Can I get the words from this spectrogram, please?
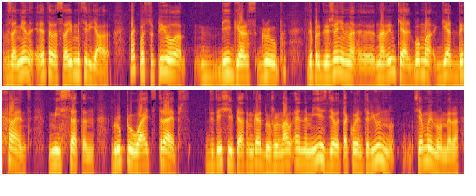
взамен этого свои материалы. Так поступила Biggers Group для продвижения на, э, на рынке альбома Get Behind Miss Satan группы White Stripes в 2005 году. Журнал NME сделал такое интервью темой номера –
